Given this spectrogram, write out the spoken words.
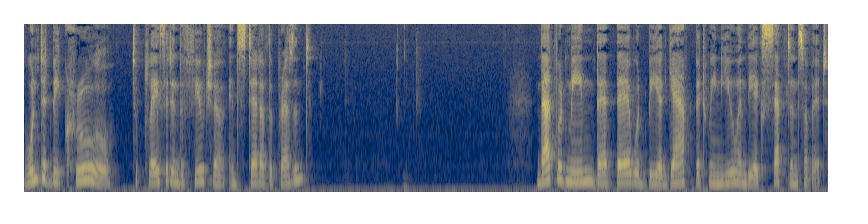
Wouldn't it be cruel to place it in the future instead of the present? that would mean that there would be a gap between you and the acceptance of it.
